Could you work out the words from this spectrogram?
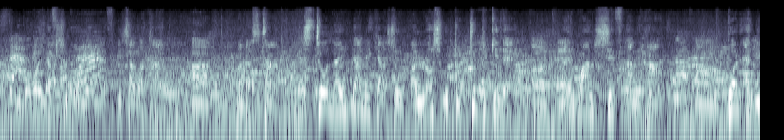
the boy left small, left this our time. Ah. Understand? Stone nine damage and so I lost with two, two picking there. Okay. And one safe in my hand. Ah. God and the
